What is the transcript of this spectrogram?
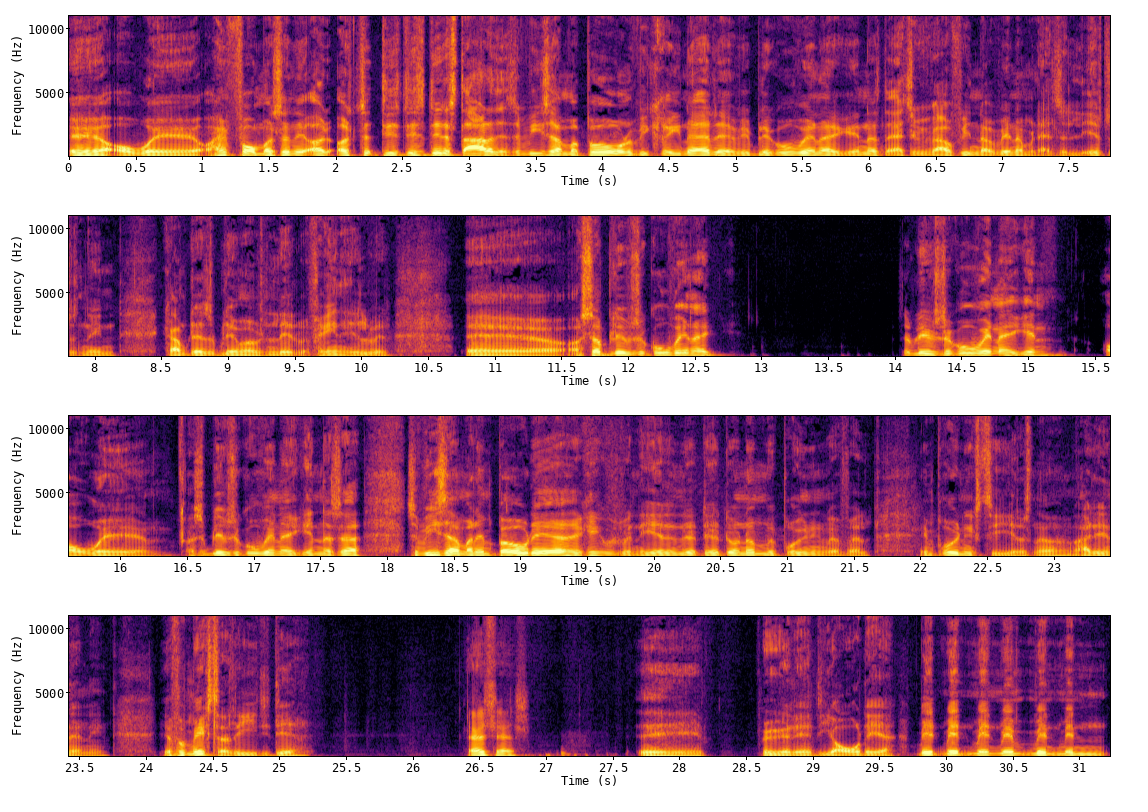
Øh, og, øh, og han får mig sådan, og, og det, det, det, der startede det, så viser han mig bogen, og vi griner af det, og vi bliver gode venner igen. Og sådan, altså, vi var jo fint nok venner, men altså efter sådan en kamp der, så bliver man jo sådan lidt, hvad fanden helvede. Øh, og så blev vi så gode venner, så blev vi så gode venner igen, og, øh, og så blev vi så gode venner igen, og så, så viser han mig den bog der, jeg kan ikke huske, hvad den hedder, det, det var noget med brydning i hvert fald. En brydningsstige eller sådan noget. Nej, det er en anden en. Jeg formixler det i de der Yes, yes. øh, bøger der, de år der. Men, men, men, men, men, men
